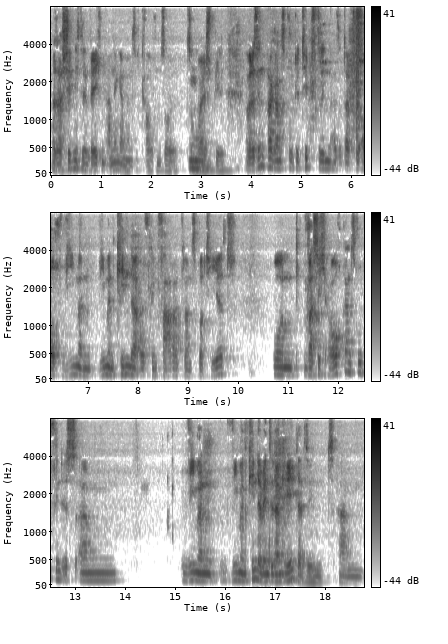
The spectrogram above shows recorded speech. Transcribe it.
also da steht nicht drin, welchen Anhänger man sich kaufen soll, zum mhm. Beispiel. Aber da sind ein paar ganz gute Tipps drin, also dafür auch, wie man, wie man Kinder auf dem Fahrrad transportiert und was ich auch ganz gut finde, ist, ähm, wie, man, wie man Kinder, wenn sie dann älter sind, ähm,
